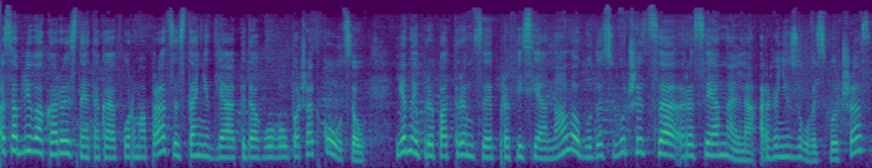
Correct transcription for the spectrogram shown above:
Асабліва карысная такая форма працы стане для педагогаў-пачаткоўцаў. Яны пры падтрымцы прафесіяналаў будуць вучыцца рацыянальна арганізоўваць свой час,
